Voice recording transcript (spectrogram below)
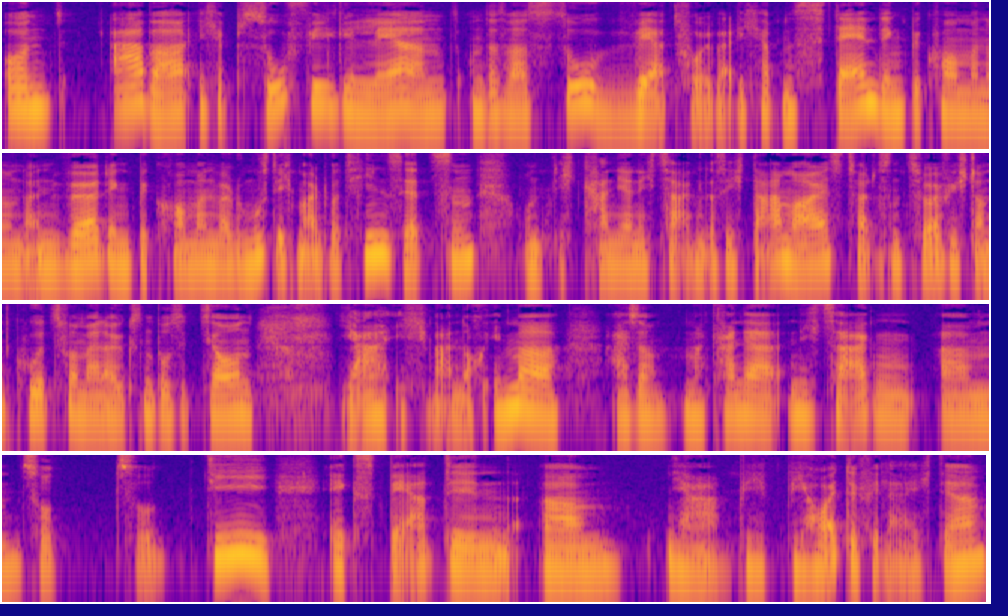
Und Aber ich habe so viel gelernt und das war so wertvoll, weil ich habe ein Standing bekommen und ein Wording bekommen, weil du musst dich mal dorthin setzen und ich kann ja nicht sagen, dass ich damals, 2012, ich stand kurz vor meiner höchsten Position, ja, ich war noch immer, also man kann ja nicht sagen, ähm, so, so die Expertin, ähm, ja, wie, wie heute vielleicht, ja.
